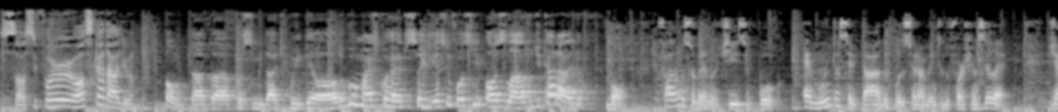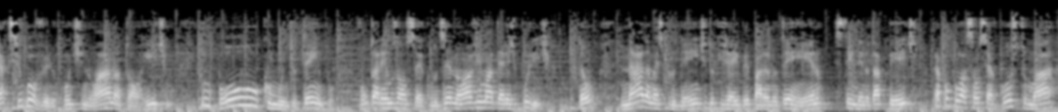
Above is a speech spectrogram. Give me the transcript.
Só se for Oscaralho. Bom, dada a proximidade com o ideólogo, o mais correto seria se fosse Oslavo de caralho. Bom, falando sobre a notícia um pouco, é muito acertado o posicionamento do For Chanceler, já que se o governo continuar no atual ritmo, em pouco muito tempo, voltaremos ao século XIX em matéria de política. Então, nada mais prudente do que já ir preparando o terreno, estendendo o tapete, para a população se acostumar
